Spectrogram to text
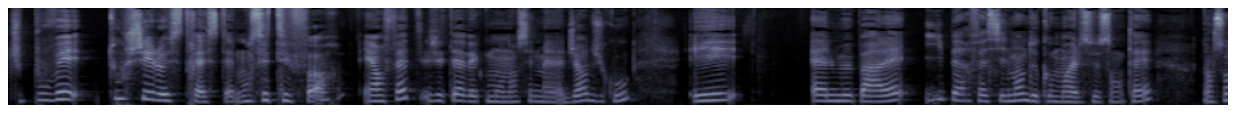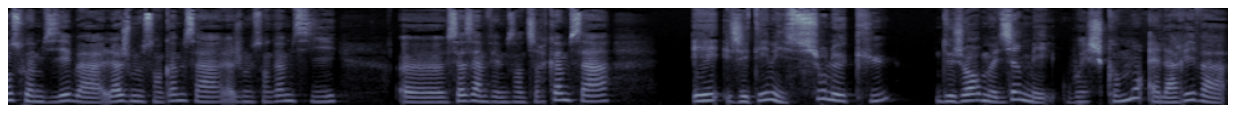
tu pouvais toucher le stress tellement c'était fort. Et en fait, j'étais avec mon ancienne manager du coup, et elle me parlait hyper facilement de comment elle se sentait, dans le sens où elle me disait, bah là je me sens comme ça, là je me sens comme si, euh, ça ça me fait me sentir comme ça. Et j'étais mais sur le cul de genre me dire, mais wesh, comment elle arrive à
